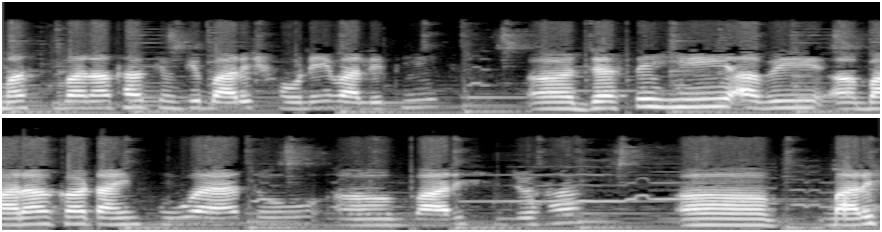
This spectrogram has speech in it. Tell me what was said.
मस्त बना था क्योंकि बारिश होने वाली थी। जैसे ही अभी बारह का टाइम हुआ है तो बारिश जो है बारिश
